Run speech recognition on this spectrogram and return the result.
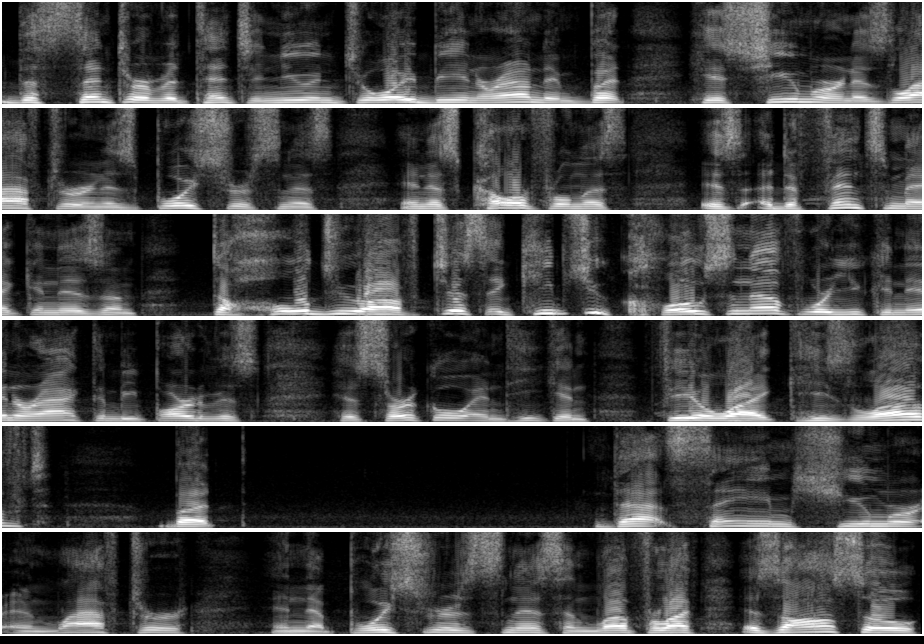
the center of attention. You enjoy being around him, but his humor and his laughter and his boisterousness and his colorfulness is a defense mechanism to hold you off. Just it keeps you close enough where you can interact and be part of his his circle and he can feel like he's loved. But that same humor and laughter and that boisterousness and love for life is also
